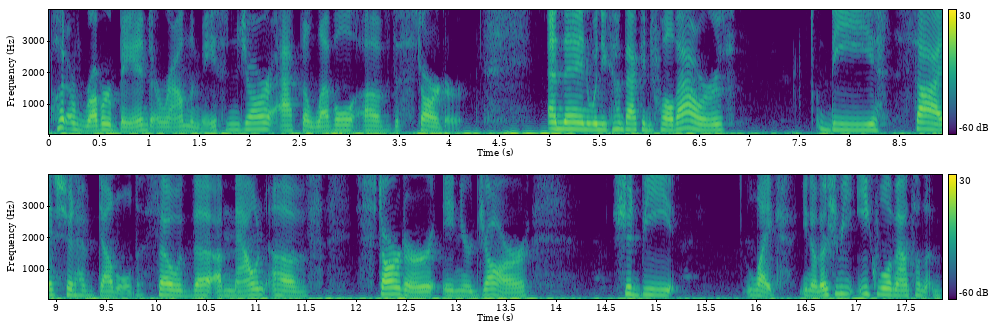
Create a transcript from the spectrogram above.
put a rubber band around the mason jar at the level of the starter. And then when you come back in 12 hours, the size should have doubled. So the amount of starter in your jar should be like, you know, there should be equal amounts on the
